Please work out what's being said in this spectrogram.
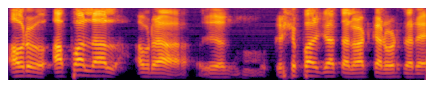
ಅವರು ಅಪ್ಪಾಲಾಲ್ ಅವರ ಕೃಷ್ಣಪಾಲ್ ಜಾತ ನಾಟಕ ನೋಡ್ತಾರೆ.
